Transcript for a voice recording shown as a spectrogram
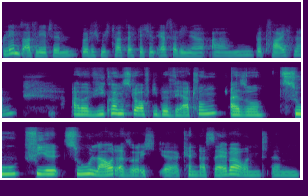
Lebensathletin würde ich mich tatsächlich in erster Linie ähm, bezeichnen. Aber wie kommst du auf die Bewertung? Also zu viel, zu laut. Also ich äh, kenne das selber und ähm,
